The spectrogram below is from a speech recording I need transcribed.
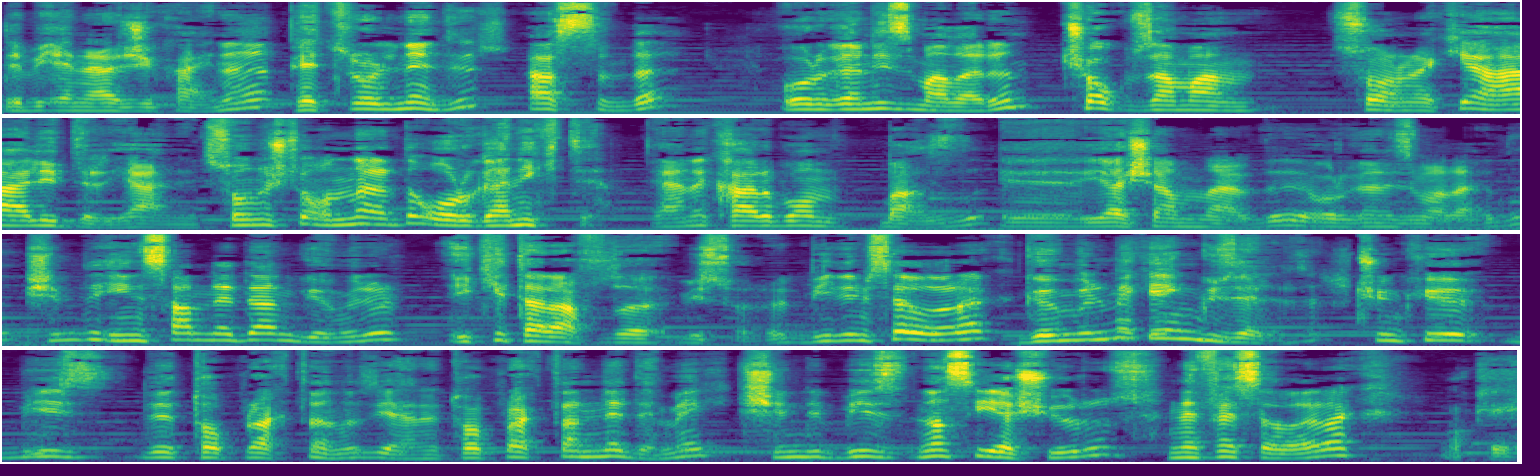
de bir enerji kaynağı. Petrol nedir? Aslında organizmaların çok zaman sonraki halidir yani. Sonuçta onlar da organikti. Yani karbon bazlı e, yaşamlardı, organizmalardı. Şimdi insan neden gömülür? İki taraflı bir soru. Bilimsel olarak gömülmek en güzelidir. Çünkü biz de topraktanız. Yani topraktan ne demek? Şimdi biz nasıl yaşıyoruz? Nefes alarak okey.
